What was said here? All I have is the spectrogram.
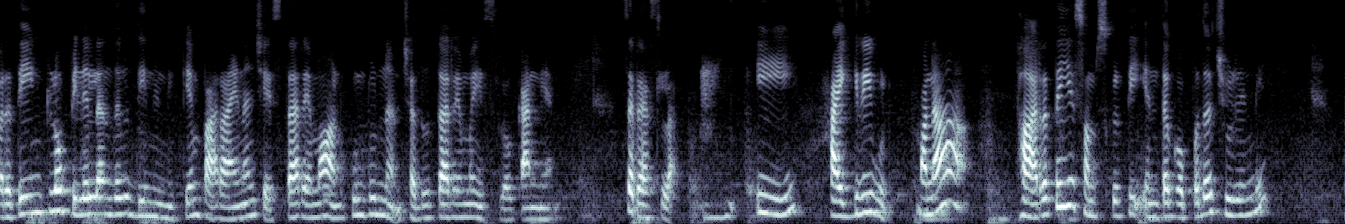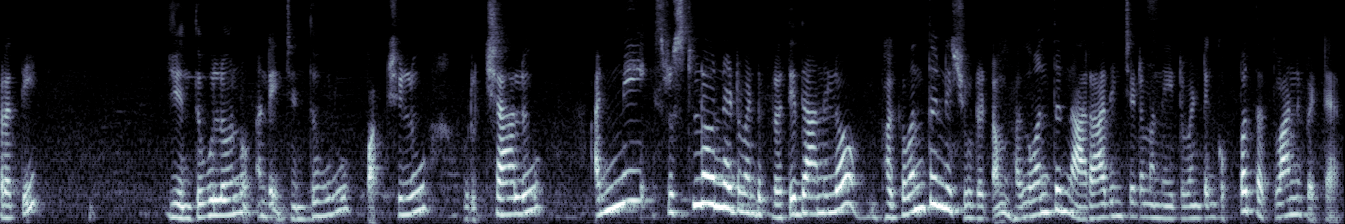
ప్రతి ఇంట్లో పిల్లలందరూ దీన్ని నిత్యం పారాయణం చేస్తారేమో అనుకుంటున్నాను చదువుతారేమో ఈ శ్లోకాన్ని అని. సరే అసలు ఈ హైగ్రీవుడు మన భారతీయ సంస్కృతి ఎంత గొప్పదో చూడండి. ప్రతి జంతువులోను అంటే జంతువులు పక్షులు వృక్షాలు అన్నీ సృష్టిలో ఉన్నటువంటి ప్రతి దానిలో భగవంతుణ్ణి చూడటం భగవంతుణ్ణి ఆరాధించడం అనేటువంటి గొప్ప తత్వాన్ని పెట్టారు.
